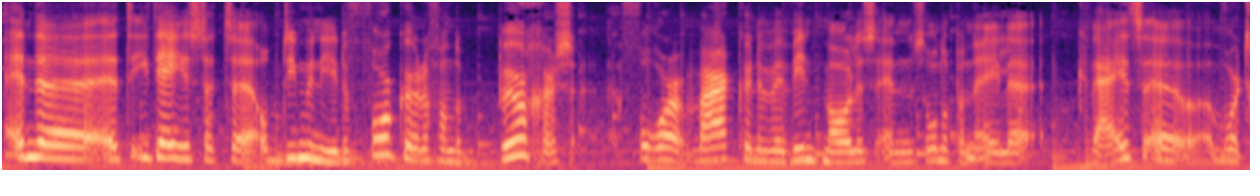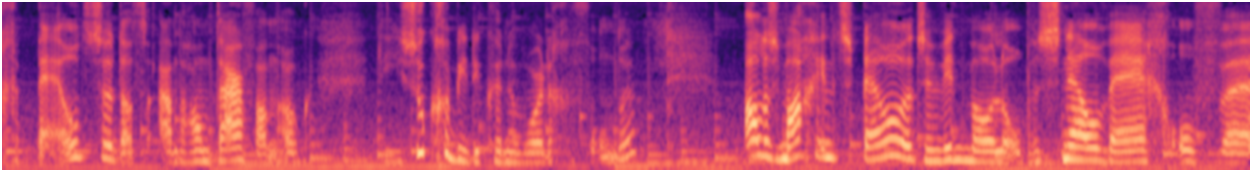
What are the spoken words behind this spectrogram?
En de, het idee is dat op die manier de voorkeuren van de burgers voor waar kunnen we windmolens en zonnepanelen kwijt uh, wordt gepeild. Zodat aan de hand daarvan ook die zoekgebieden kunnen worden gevonden. Alles mag in het spel. Het is een windmolen op een snelweg of uh,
